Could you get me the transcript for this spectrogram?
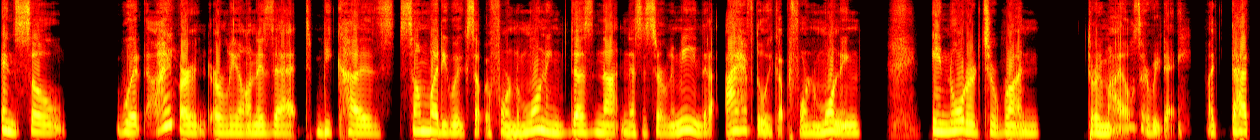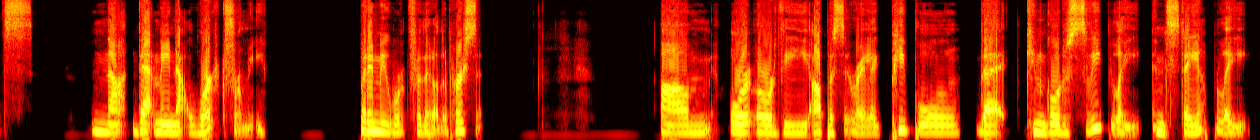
And so, what I learned early on is that because somebody wakes up at four in the morning does not necessarily mean that I have to wake up at four in the morning in order to run three miles every day. Like that's not, that may not work for me, but it may work for that other person. Um, or, or the opposite, right? Like people that can go to sleep late and stay up late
